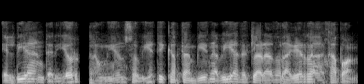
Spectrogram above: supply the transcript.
El día anterior, la Unión Soviética también había declarado la guerra a Japón.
